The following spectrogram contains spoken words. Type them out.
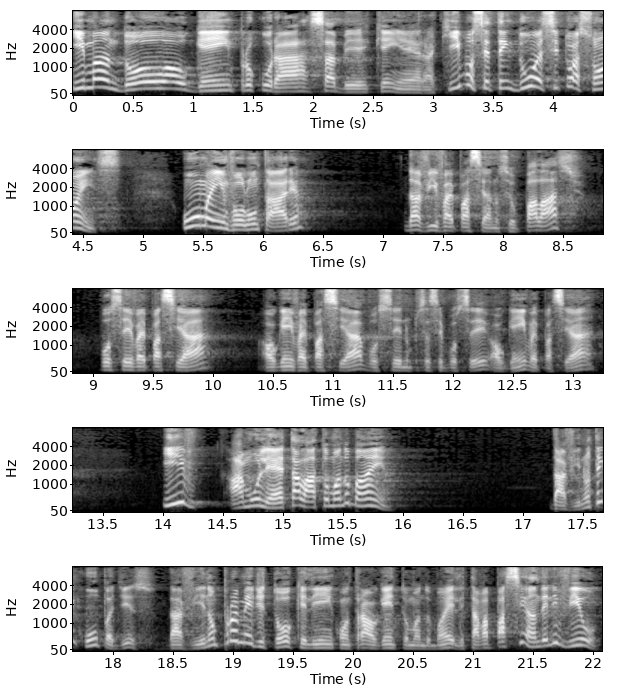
e mandou alguém procurar saber quem era. Aqui você tem duas situações. Uma involuntária, Davi vai passear no seu palácio, você vai passear, alguém vai passear, você não precisa ser você, alguém vai passear, e a mulher está lá tomando banho. Davi não tem culpa disso. Davi não premeditou que ele ia encontrar alguém tomando banho, ele estava passeando, ele viu.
